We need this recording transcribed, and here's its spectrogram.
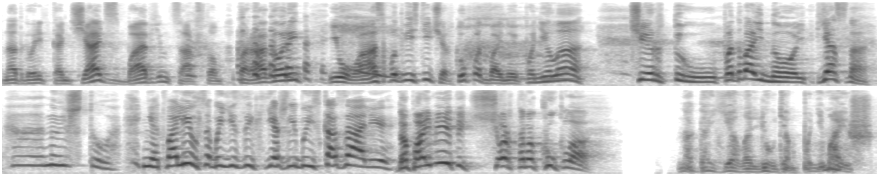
Надо, говорит, кончать с бабьим царством. Пора, говорит, и у вас подвести черту под войной. Поняла? Черту под войной. Ясно? А, ну и что? Не отвалился бы язык, ежели бы и сказали. Да пойми ты, чертова кукла! Надоело людям, понимаешь?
